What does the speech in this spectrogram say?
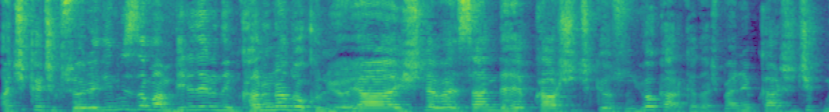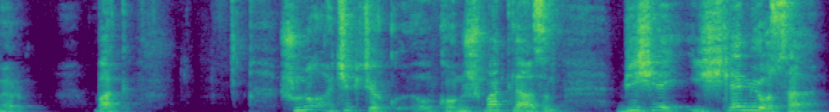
açık açık söylediğimiz zaman birilerinin kanına dokunuyor. Ya işte sen de hep karşı çıkıyorsun. Yok arkadaş ben hep karşı çıkmıyorum. Bak şunu açıkça konuşmak lazım. Bir şey işlemiyorsa,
